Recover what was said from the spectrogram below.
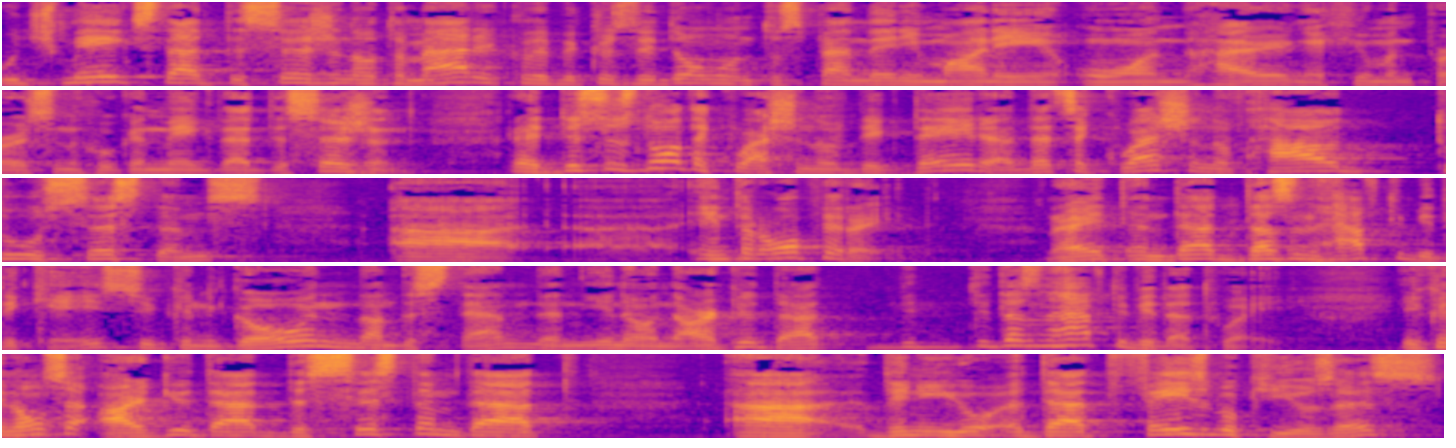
which makes that decision automatically because they don't want to spend any money on hiring a human person who can make that decision. Right? This is not a question of big data. That's a question of how two systems uh, uh, interoperate. Right? And that doesn't have to be the case. You can go and understand and, you know, and argue that it doesn't have to be that way. You can also argue that the system that, uh, the York, that Facebook uses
